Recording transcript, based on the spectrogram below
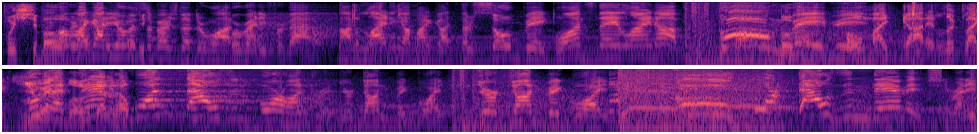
pushed him over. oh my god, he almost submerged underwater. We're ready for battle. I'm lining up my guns. They're so big. Once they line up, boom, Boom. baby. Oh my god, it looked like you Look exploded. that damage, help. 1,400. You're done, big boy. You're done, big boy. Oh, 4,000 damage. You ready?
